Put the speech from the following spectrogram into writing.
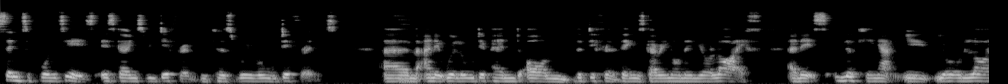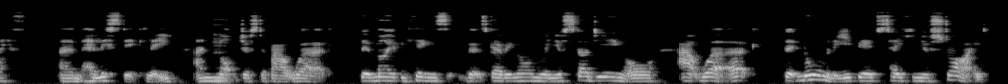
centre point is is going to be different because we're all different, um, and it will all depend on the different things going on in your life, and it's looking at you your life um, holistically and mm. not just about work. There might be things that's going on when you're studying or at work that normally you'd be able to take in your stride,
